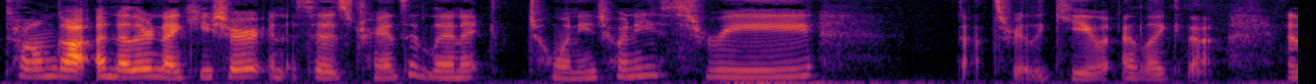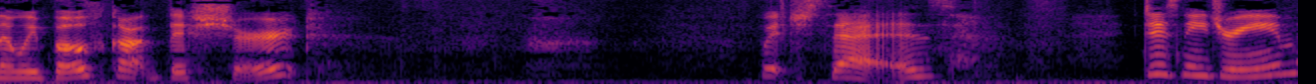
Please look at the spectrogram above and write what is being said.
Tom got another Nike shirt, and it says Transatlantic 2023. That's really cute. I like that. And then we both got this shirt, which says Disney Dream.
